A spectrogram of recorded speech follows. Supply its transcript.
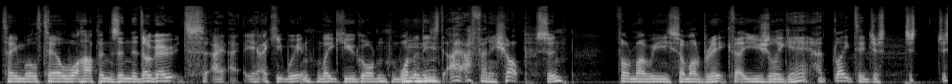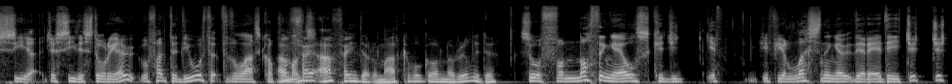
time will tell what happens in the dugout. I, I, I keep waiting, like you, Gordon. One mm-hmm. of these, I, I, finish up soon for my wee summer break that I usually get. I'd like to just just just see it, just see the story out. We've had to deal with it for the last couple I of months. Fi- I find it remarkable, Gordon. I really do. So, for nothing else, could you if if you're listening out there, Eddie, just just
